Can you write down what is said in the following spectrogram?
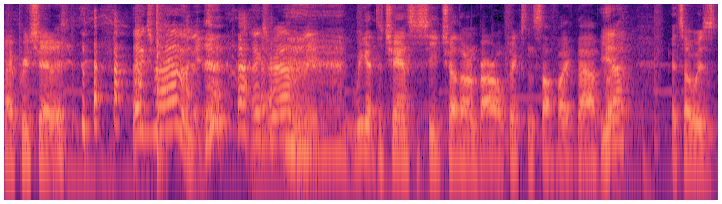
I appreciate it. Thanks for having me. Thanks for having me. we get the chance to see each other on barrel picks and stuff like that. but Yeah. It's always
